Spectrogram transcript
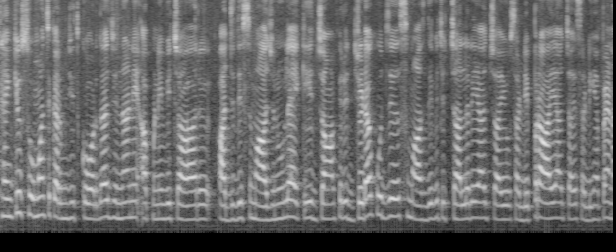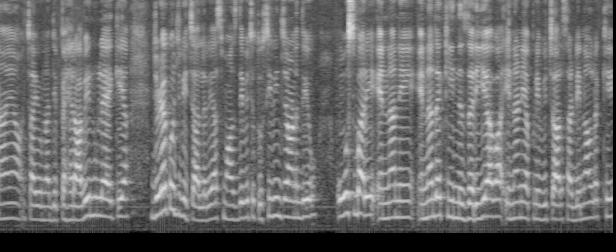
Thank you so much Karamjit Kaur ਦਾ, ਜਿਨ੍ਹਾਂ ਨੇ ਆਪਣੇ ਵਿਚਾਰ ਅੱਜ ਦੇ ਸਮਾਜ ਨੂੰ ਲੈ ਕੇ ਜਾਂ ਫਿਰ ਜਿਹੜਾ ਕੁਝ ਸਮਾਜ ਦੇ ਵਿੱਚ ਚੱਲ ਰਿਹਾ, ਚਾਹੇ ਉਹ ਸਾਡੇ ਭਰਾ ਆ, ਚਾਹੇ ਸਾਡੀਆਂ ਭੈਣਾਂ ਆ, ਚਾਹੇ ਉਹਨਾਂ ਦੇ ਪਹਿਰਾਵੇ ਨੂੰ ਲੈ ਕੇ ਆ, ਜਿਹੜਾ ਕੁਝ ਵੀ ਚੱਲ ਰਿਹਾ ਸਮਾਜ ਦੇ ਵਿੱਚ ਤੁਸੀਂ ਵੀ ਜਾਣਦੇ ਹੋ, ਉਸ ਬਾਰੇ ਇਹਨਾਂ ਨੇ, ਇਹਨਾਂ ਦਾ ਕੀ ਨਜ਼ਰੀਆ ਵਾ, ਇਹਨਾਂ ਨੇ ਆਪਣੇ ਵਿਚਾਰ ਸਾਡੇ ਨਾਲ ਰੱਖੇ।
